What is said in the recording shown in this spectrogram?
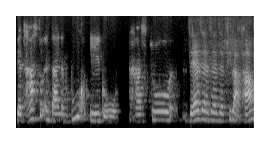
Jetzt hast du in deinem Buch Ego, hast du sehr, sehr, sehr, sehr viele Erfahrungen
